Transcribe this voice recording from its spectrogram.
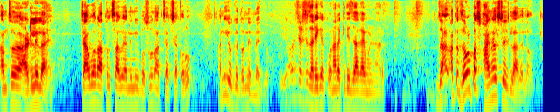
आमचं अडलेलं आहे त्यावर अतुल सावे आणि मी बसून आज चर्चा करू आणि योग्य तो निर्णय घेऊ. यावर चर्चा झाली की कोणाला किती जागा मिळणार? जा आता जवळपास फायनल स्टेजला आलेलो आहोत.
